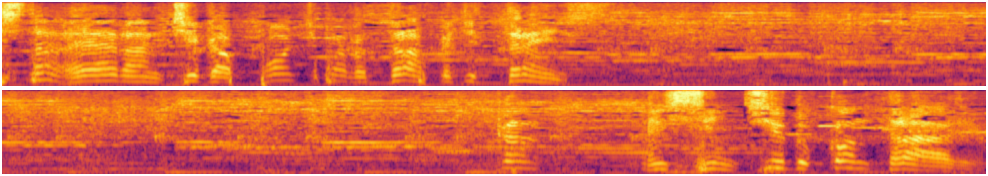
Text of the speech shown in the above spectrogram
Esta era a antiga ponte para o tráfego de trens. Em sentido contrário.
